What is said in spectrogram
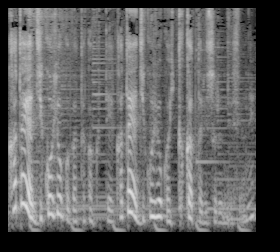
片や自己評価が高くて片や自己評価低かったりするんですよね。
